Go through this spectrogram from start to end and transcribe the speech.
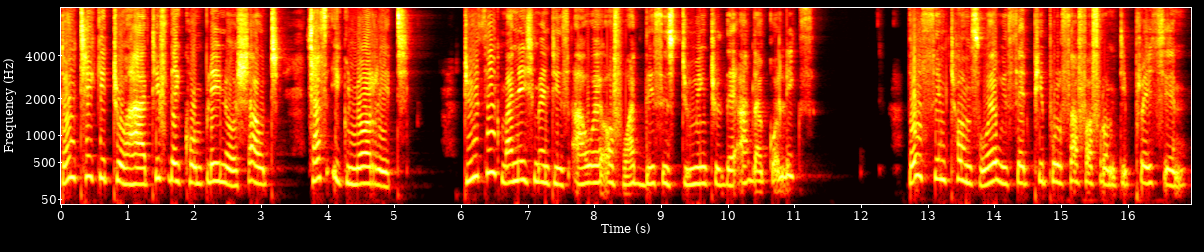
Don't take it to heart. If they complain or shout, just ignore it. Do you think management is aware of what this is doing to the other colleagues? Those symptoms where we said people suffer from depression,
